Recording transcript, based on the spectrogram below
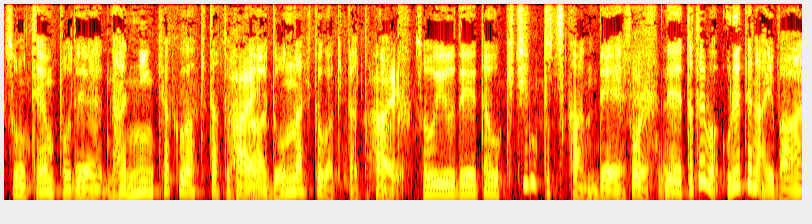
その店舗で何人客が来たとか、はい、どんな人が来たとか、はい、そういうデータをきちんと掴んで、ですね。で、例えば売れてない場合、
